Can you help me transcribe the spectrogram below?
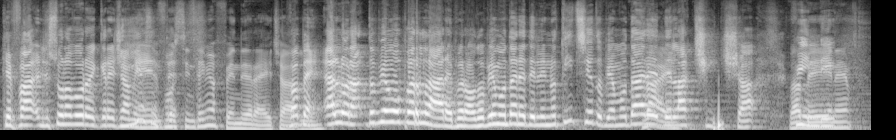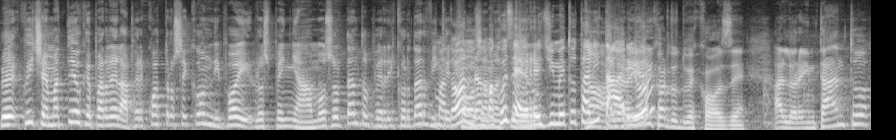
che fa il suo lavoro Io egregiamente. se fossi in te mi offenderei, Charlie. Vabbè, allora dobbiamo parlare però, dobbiamo dare delle notizie, dobbiamo dare Vai. della ciccia. Va Quindi bene. eh, qui c'è Matteo che parlerà per 4 secondi, poi lo spegniamo, soltanto per ricordarvi che Madonna, cosa ma cos'è Matteo? il regime No, allora, totalitario? io ricordo due cose. Allora, intanto,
